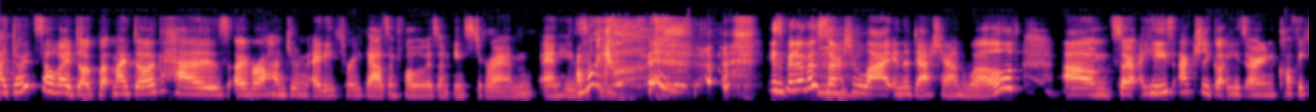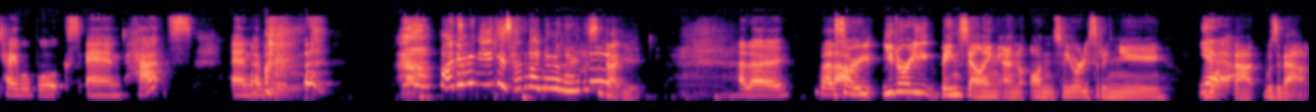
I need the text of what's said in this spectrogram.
I don't sell my dog, but my dog has over 183,000 followers on Instagram, and he's Oh my god! he's a bit of a social light in the Dachshund world. Um, so he's actually got his own coffee table books and hats, and a, I never knew this. How did I never know this about you? I know, but um, so you'd already been selling and on, so you already sort of knew yeah, what that was about.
